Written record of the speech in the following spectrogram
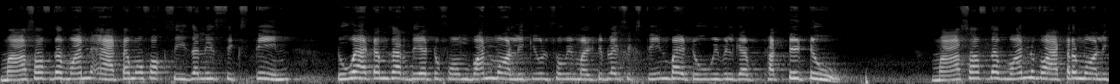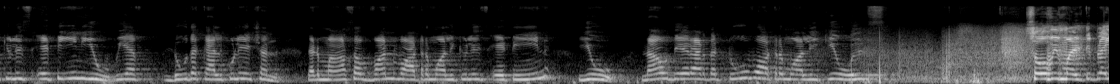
Mass of the one atom of oxygen is 16. Two atoms are there to form one molecule. So we multiply 16 by 2 we will get 32 mass of the one water molecule is 18 u. We have do the calculation that mass of one water molecule is 18 u. Now there are the two water molecules. So we multiply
